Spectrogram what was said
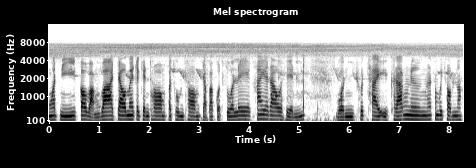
งวดนี้ก็หวังว่าเจ้าแม่ตะเคียนทองปทุมทองจะปรากฏตัวเลขให้เราเห็นบนชุดไทยอีกครั้งหนึ่งนะท่านผู้ชมเนาะ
